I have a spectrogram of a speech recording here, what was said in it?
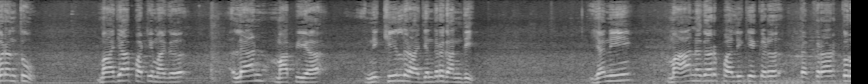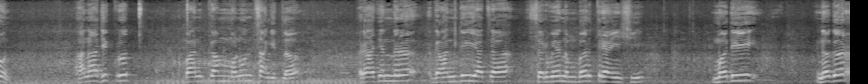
परंतु माझ्या पाठीमागं लँड माफिया निखिल राजेंद्र गांधी यांनी महानगरपालिकेकडं तक्रार करून अनाधिकृत बांधकाम म्हणून सांगितलं. राजेंद्र गांधी याचा सर्वे नंबर त्र्याऐंशी. मधी नगर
